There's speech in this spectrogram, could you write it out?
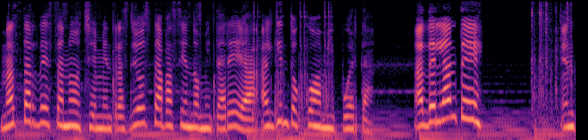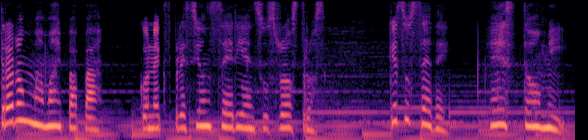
Más tarde esa noche, mientras yo estaba haciendo mi tarea, alguien tocó a mi puerta. ¡Adelante! Entraron mamá y papá, con expresión seria en sus rostros. ¿Qué sucede? Es Tommy.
